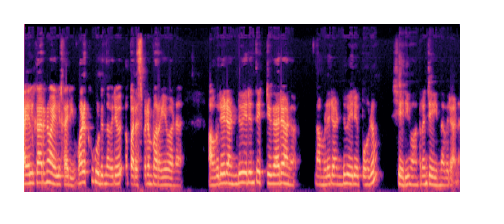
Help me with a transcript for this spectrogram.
അയൽക്കാരനും അയൽക്കാരിയും വഴക്ക് കൂടുന്നവര് പരസ്പരം പറയുവാണ് അവർ രണ്ടുപേരും തെറ്റുകാരാണ്. നമ്മൾ രണ്ടുപേരും എപ്പോഴും ശരി മാത്രം ചെയ്യുന്നവരാണ്.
